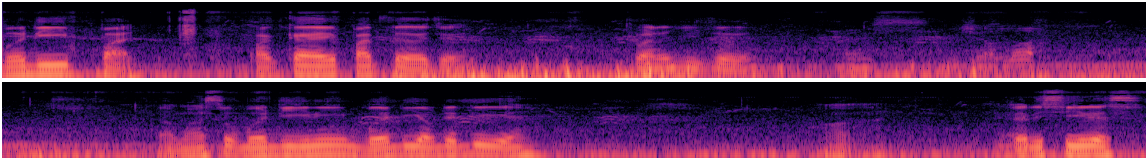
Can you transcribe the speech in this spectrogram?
birdie putt. Pakai putter je. Tuan Haji Zul. Nice. InsyaAllah. Dah masuk birdie ni, birdie of the day. Wah, Very serious.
